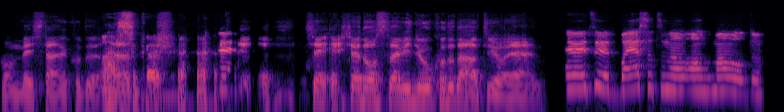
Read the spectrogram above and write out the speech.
15 tane kodu. Ah, süper. şey eşe dostla video kodu da atıyor yani. Evet evet bayağı satın al- alma oldu.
